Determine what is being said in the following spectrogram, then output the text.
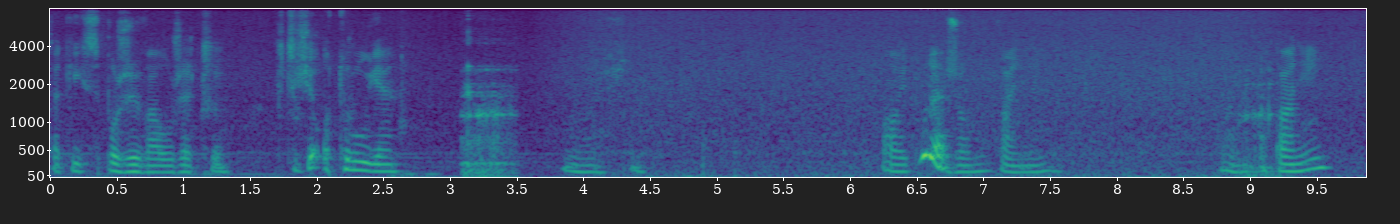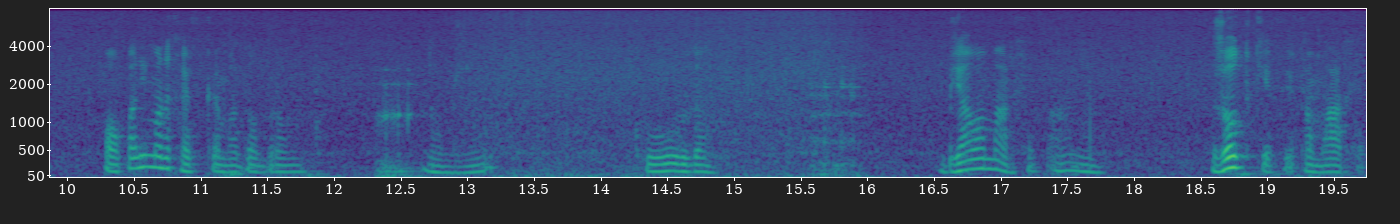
takich spożywał rzeczy. Jeszcze się otruje. No właśnie. Oj, tu leżą, fajnie. A pani? O, pani marchewkę ma dobrą. Dobrze. Kurde. Biała marchew, a nie. Rzodkiew, jaka marchew.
